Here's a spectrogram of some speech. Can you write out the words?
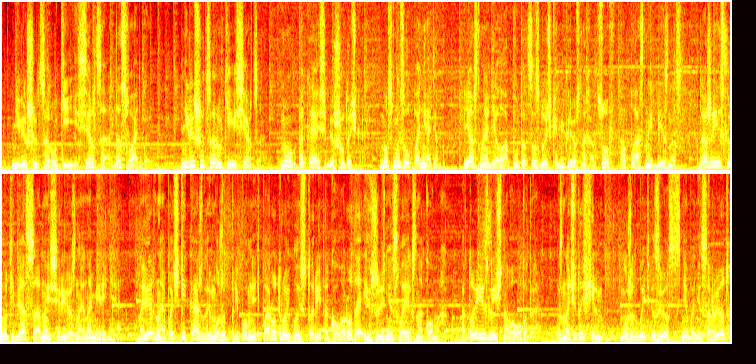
– не лишиться руки и сердца до свадьбы. Не лишиться руки и сердца. Ну, такая себе шуточка. Но смысл понятен. Ясное дело, путаться с дочками крестных отцов – опасный бизнес, даже если у тебя самые серьезные намерения. Наверное, почти каждый может припомнить пару-тройку историй такого рода из жизни своих знакомых, а то и из личного опыта. Значит и фильм, может быть, звезд с неба не сорвет,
